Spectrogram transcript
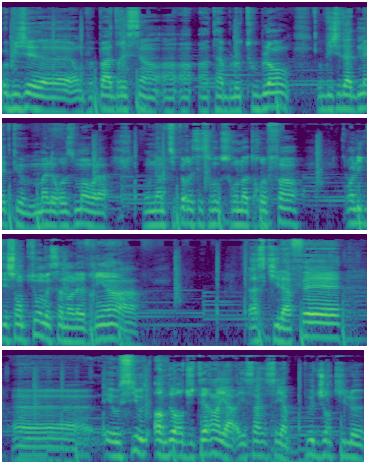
obligé, euh, on peut pas dresser un, tableau tout blanc, obligé d'admettre que malheureusement, voilà, on est un petit peu resté sur notre fin en Ligue des Champions, mais ça n'enlève rien à, à ce qu'il a fait. euh, et aussi en dehors du terrain, il y a, ça, y a peu de gens qui le,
